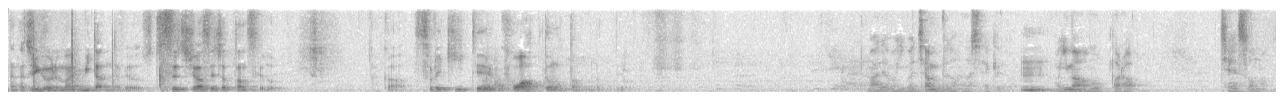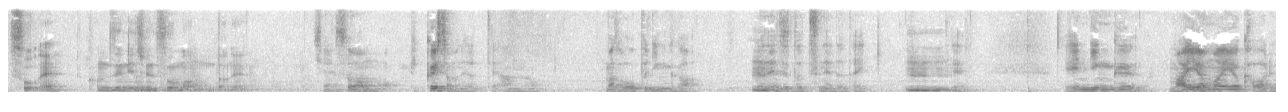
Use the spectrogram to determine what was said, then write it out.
なんか授業で前見たんだけどちょっと数値忘れちゃったんですけどなんかそれ聞いて怖って思ったもんだってまあでも今ジャンプの話だけど、うん。今はもっぱらチェーンソーマン。そうね。完全にチェーンソーマンだね。チェーンソーマンもびっくりしたもんね。だってあのまずオープニングがうん。米津と常田大うん。輝で、エンディング毎夜毎夜変わる。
